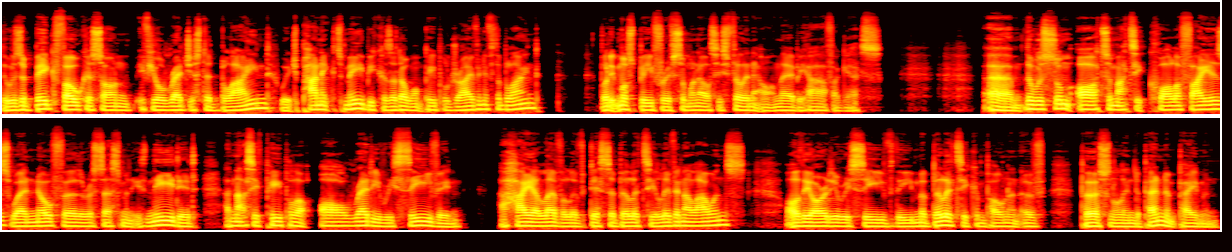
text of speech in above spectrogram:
There was a big focus on if you're registered blind, which panicked me because I don't want people driving if they're blind but it must be for if someone else is filling it out on their behalf, I guess. Um, there was some automatic qualifiers where no further assessment is needed, and that's if people are already receiving a higher level of disability living allowance or they already receive the mobility component of personal independent payment.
